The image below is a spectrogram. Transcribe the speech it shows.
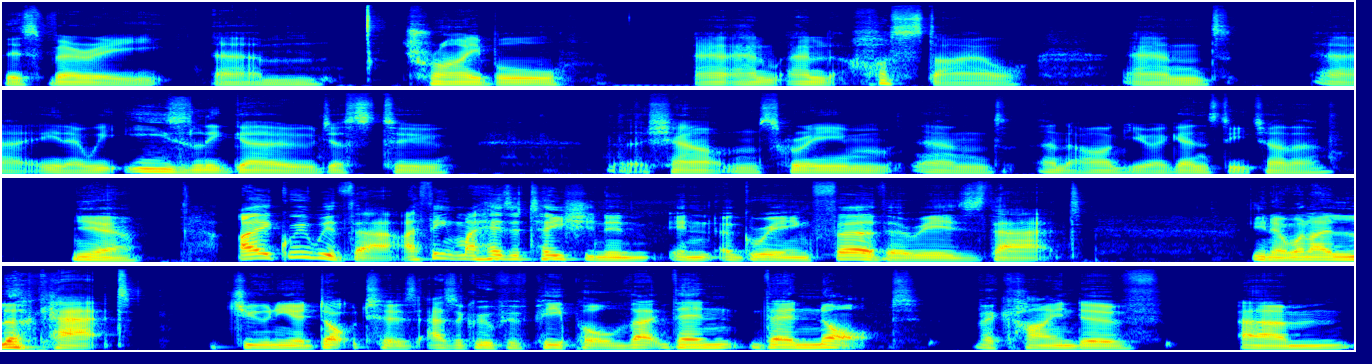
this very um, tribal and, and hostile, and uh, you know we easily go just to uh, shout and scream and and argue against each other. Yeah, I agree with that. I think my hesitation in in agreeing further is that you know when I look at junior doctors as a group of people that then they're not the kind of um,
